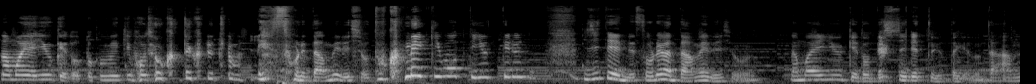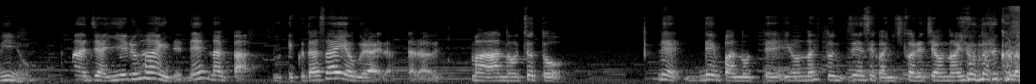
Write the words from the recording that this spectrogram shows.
名前言うけど匿名希望で送ってくれてもいい。えそれダメでしょ。匿名希望って言ってる時点でそれはダメでしょ。名前言うけどってしれっと言ったけどダメよ。あじゃあ言える範囲でねなんか聞いてくださいよぐらいだったらうまああのちょっとね電波に乗っていろんな人に全世界に聞かれちゃう内容になるから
